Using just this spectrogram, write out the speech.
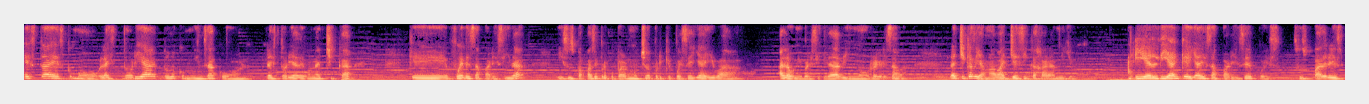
esta es como la historia, todo comienza con la historia de una chica que fue desaparecida y sus papás se preocuparon mucho porque pues ella iba a la universidad y no regresaba. La chica se llamaba Jessica Jaramillo. Y el día en que ella desaparece, pues sus padres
